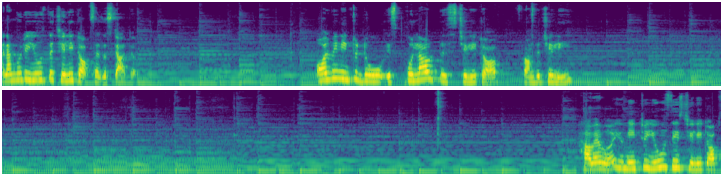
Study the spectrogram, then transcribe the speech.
and I'm going to use the chili tops as a starter. All we need to do is pull out this chili top from the chili However, you need to use these chili tops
